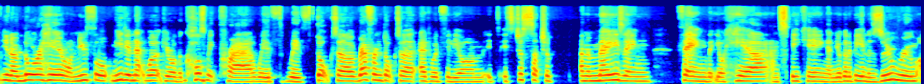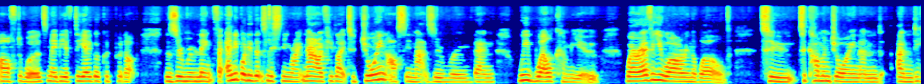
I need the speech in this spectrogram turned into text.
you know laura here on new thought media network. You're on the cosmic prayer with with dr reverend dr edward Viljoen it's it's just such a an amazing thing that you're here and speaking and you're going to be in the zoom room afterwards. Maybe if diego could put up the zoom room link for anybody that's listening right now. If you'd like to join us in that zoom room then we welcome you wherever you are in the world to to come and join and and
